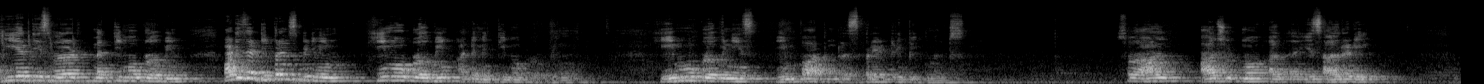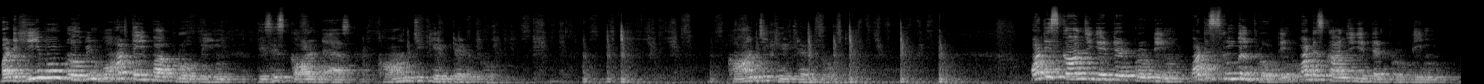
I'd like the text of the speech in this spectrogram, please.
hear this word methemoglobin what is the difference between hemoglobin and methemoglobin hemoglobin is important respiratory pigment. So all, all should know uh, is already. But hemoglobin, what type of protein? This is called as conjugated protein. Conjugated protein. What is conjugated protein? What is simple protein? What is conjugated protein?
